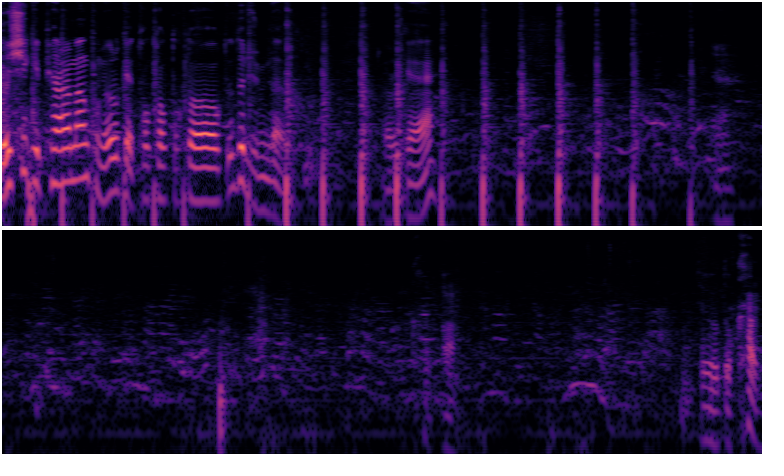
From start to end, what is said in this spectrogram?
드시기 편할 만큼 이렇게 톡톡톡톡 두드려 줍니다. 이렇게. 예. 칼, 아. 자, 이것도 칼.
